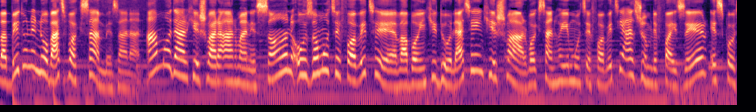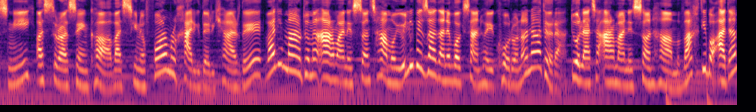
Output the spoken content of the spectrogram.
و بدون نوبت واکسن بزنن. اما در کشور ارمنستان اوضاع متفاوته و با اینکه دولت این کشور واکسن های متفاوتی از جمله فایزر، اسپوتنیک، آسترازنکا و سینوفارم رو خریداری کرده ولی مردم ارمنستان تمایلی به زدن واکسن های کرونا ندارن. دولت ارمنستان هم وقتی با عدم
